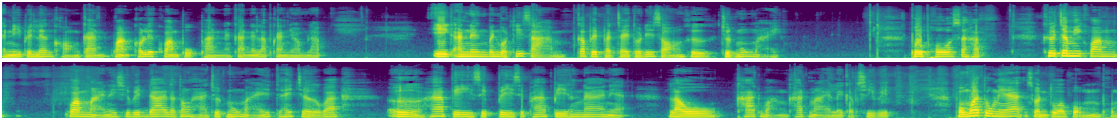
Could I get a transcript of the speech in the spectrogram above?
อันนี้เป็นเรื่องของการความเขาเรียกความผูกพันนะการได้รับการยอมรับ อีกอันนึงเป็นบทที่ 3 ก็เป็นปัจจัยตัวที่ 2 คือจุดมุ่งหมาย purpose ครับคือจะมีความ ความหมายในชีวิตได้เราต้องหาจุดมุ่งหมายให้เจอว่า เออห้าปี 10 ปี 15 ปีข้างหน้าเนี่ย เราคาดหวังคาดหมายอะไรกับชีวิต ผมว่าตรงนี้ส่วนตัวผมผม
